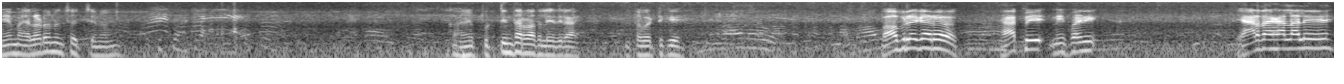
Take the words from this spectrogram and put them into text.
మేము ఎల్లడో నుంచి వచ్చాను కానీ పుట్టిన తర్వాత లేదురా ఇంత బట్టికి బాబురే గారు హ్యాపీ మీ పని. ఏడదాకా వెళ్ళాలి?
